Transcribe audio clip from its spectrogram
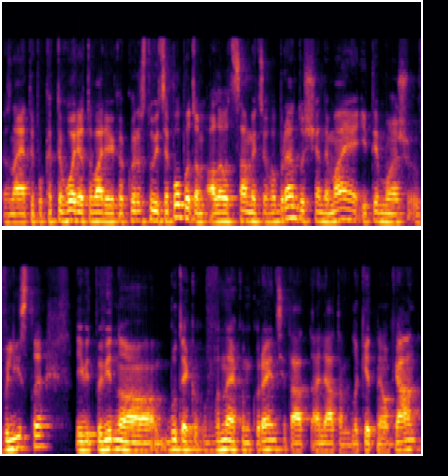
знаєте, типу категорія товарів, яка користується попитом, але от саме цього бренду ще немає, і ти можеш влізти і відповідно бути як вне конкуренції та аля там Блакитний океан.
